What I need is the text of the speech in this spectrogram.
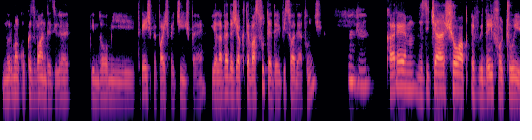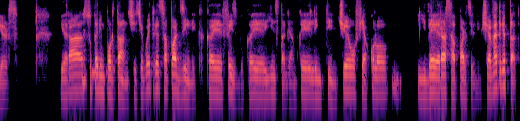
în urmă cu câțiva ani de zile, prin 2013, 14, 15. El avea deja câteva sute de episoade atunci. Uh-huh care zicea show up every day for two years. Era super important și zice, voi trebuie să apar zilnic, că e Facebook, că e Instagram, că e LinkedIn, ce o fi acolo, ideea era să apar zilnic. Și avea dreptate.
